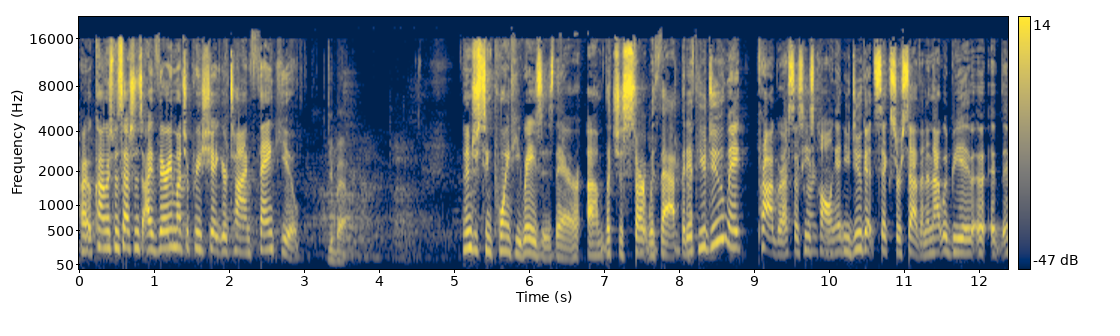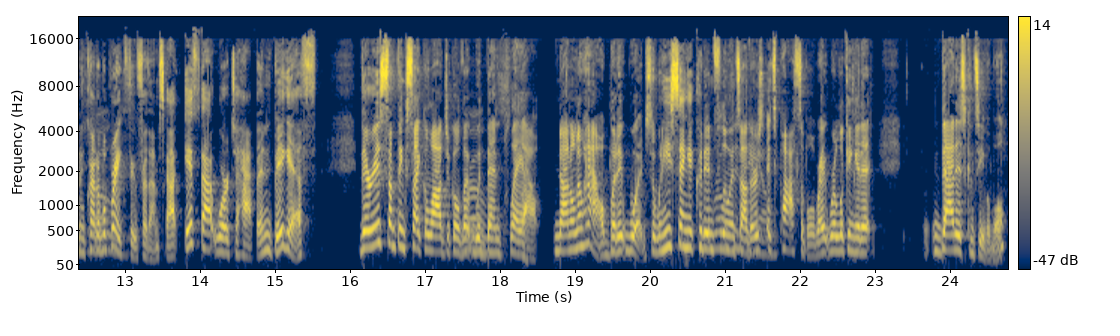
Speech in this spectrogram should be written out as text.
All right, Congressman Sessions, I very much appreciate your time. Thank you. You bet. An interesting point he raises there. Um, let's just start with that. But if you do make progress, as he's calling it, you do get six or seven, and that would be a, a- an incredible breakthrough for them, Scott. If that were to happen, big if, there is something psychological that would then play out. I don't know how, but it would. So when he's saying it could influence others, it's possible, right? We're looking at it. That is conceivable.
